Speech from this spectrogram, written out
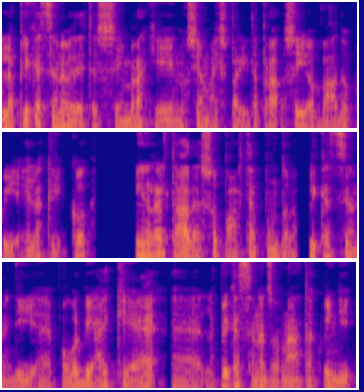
l'applicazione, vedete, sembra che non sia mai sparita, però se io vado qui e la clicco, in realtà adesso parte appunto l'applicazione di eh, Power BI che è eh, l'applicazione aggiornata, quindi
